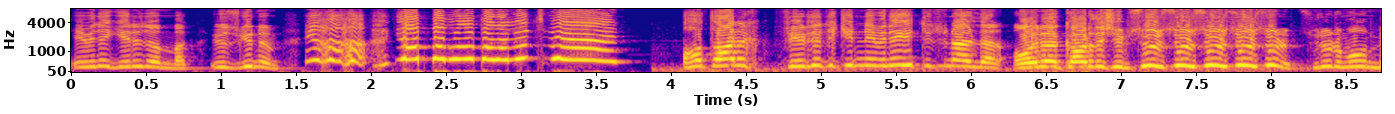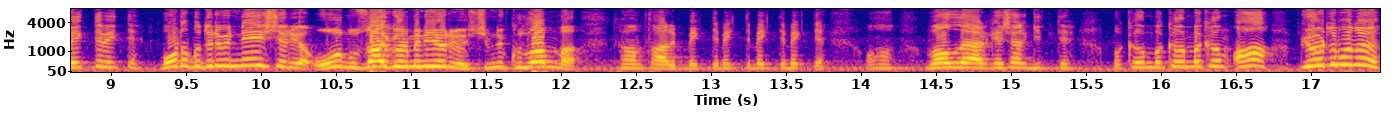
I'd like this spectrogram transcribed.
Evine geri dön bak. Üzgünüm. Yapma bunu bana lütfen. Aha Tarık Feride Tekin'in evine gitti tünelden. Aynen kardeşim sür sür sür sür sür. Sürüyorum oğlum bekle bekle. Bu arada bu dürbün ne işe yarıyor? Oğlum uzağa görmeni yarıyor. Şimdi kullanma. Tamam Tarık bekle bekle bekle bekle. Aha vallahi arkadaşlar gitti. Bakalım bakalım bakalım. Aha gördüm onu.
